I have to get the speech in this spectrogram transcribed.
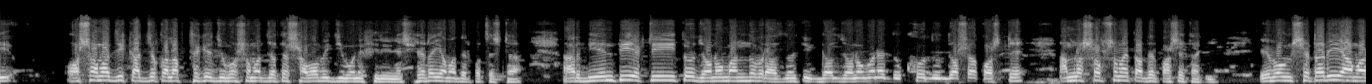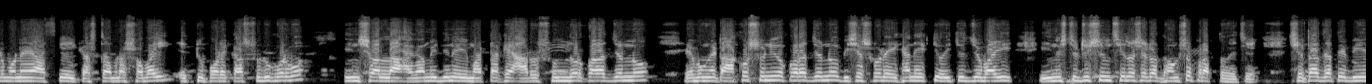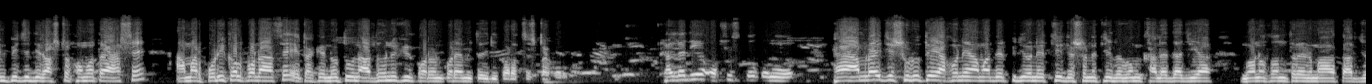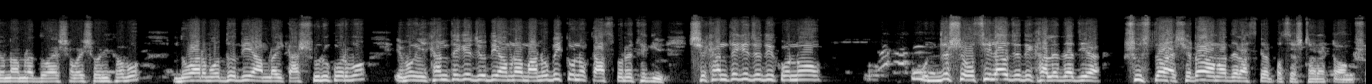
অসামাজিক কার্যকলাপ থেকে যুব সমাজ যাতে স্বাভাবিক জীবনে ফিরিয়ে নিয়ে সেটাই আমাদের প্রচেষ্টা। আর বিএনপি একটি তো জনবান্ধব রাজনৈতিক দল, জনগণের দুঃখ, দুর্দশা, কষ্টে আমরা সব সময় তাদের পাশে থাকি। এবং সেটারই আমার মনে হয় আজকে এই কাজটা আমরা সবাই একটু পরে কাজ শুরু করব। ইনশাল্লাহ আগামী দিনে এই মাঠটাকে আরও সুন্দর করার জন্য এবং এটা আকর্ষণীয় করার জন্য বিশেষ করে এখানে একটি ঐতিহ্যবাহী ইনস্টিটিউশন ছিল, সেটা ধ্বংসপ্রাপ্ত হয়েছে। সেটা যাতে বিএনপি যদি রাষ্ট্র ক্ষমতায় আসে আমার পরিকল্পনা আছে এটাকে নতুন আধুনিকীকরণ করে আমি তৈরি করার চেষ্টা করব। খালদা জিয়া অসুস্থ কোনো হ্যাঁ আমরা এই যে শুরুতে এখনই আমাদের প্রিয় নেত্রী দেশনেত্রী বেগম খালেদা জিয়া গণতন্ত্রের মা তার জন্য আমরা দোয়ায় সবাই শরিক হব। দোয়ার মধ্য দিয়ে আমরা এই কাজ শুরু করব এবং এখান থেকে যদি আমরা মানবিক কোনো কাজ করে থাকি সেখান থেকে যদি কোনো উদ্দেশ্য অছিলাও যদি খালেদা জিয়া সুস্থ হয় সেটাও আমাদের আজকের প্রচেষ্টার একটা অংশ।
